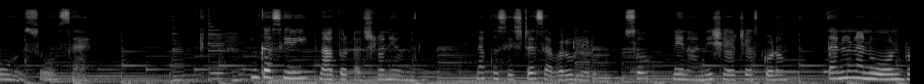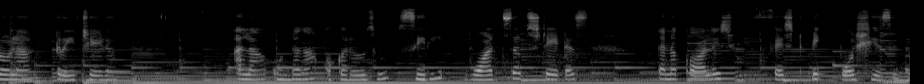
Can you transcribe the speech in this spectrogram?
ఓ సో సాడ్. ఇంకా సిరి నాతో టచ్లోనే ఉంది. నాకు సిస్టర్స్ ఎవరూ లేరు. సో నేను అన్నీ షేర్ చేసుకోవడం తను నన్ను ఓన్ బ్రోలా ట్రీట్ చేయడం. అలా ఉండగా ఒకరోజు సిరి వాట్సాప్ స్టేటస్ తన కాలేజ్ ఫెస్ట్ పిక్ పోస్ట్ చేసింది.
